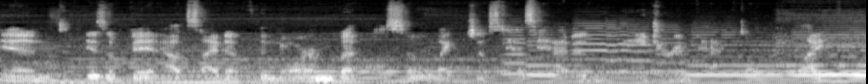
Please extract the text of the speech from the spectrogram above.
and is a bit outside of the norm, but also like just has had a major impact on my life.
